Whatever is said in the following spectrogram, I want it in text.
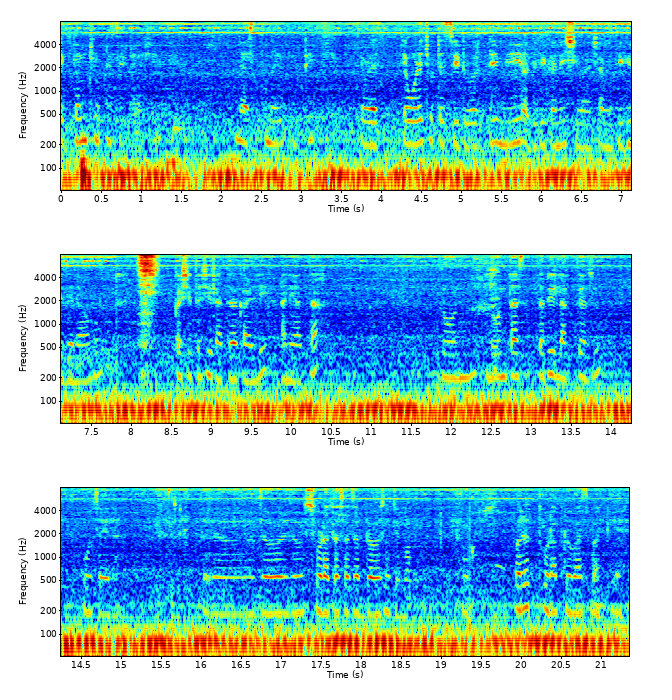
एकदम छोटी सीट आहे. जास्त नाही मोठी. तेवढ्या एवढ्या छोट्या सीटवरती मी अद्विक शिवांशा मी तिघी जण आहोत. कशी तशी रात्र काढली आणि आता दोन दोन तास तरी लागते अजून पोचायला तर जवळजवळ सोळा तासाचा प्रवास होते मग परत थोडा प्रवास बाकी आहे.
